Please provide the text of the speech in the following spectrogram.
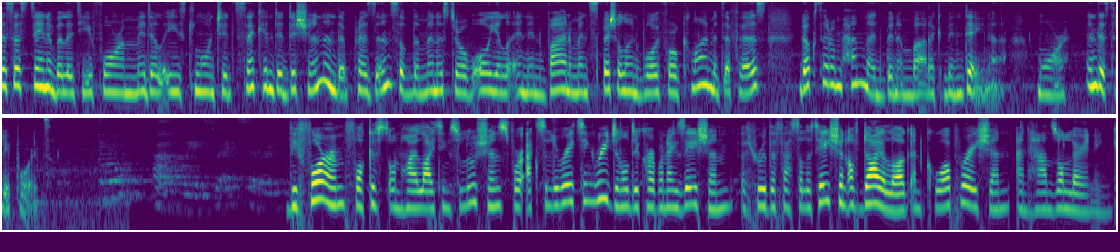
The Sustainability Forum Middle East launched its second edition in the presence of the Minister of Oil and Environment Special Envoy for Climate Affairs, Dr. Mohammed bin Mbarak bin Daina. More in this report. The forum focused on highlighting solutions for accelerating regional decarbonization through the facilitation of dialogue and cooperation and hands-on learning.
